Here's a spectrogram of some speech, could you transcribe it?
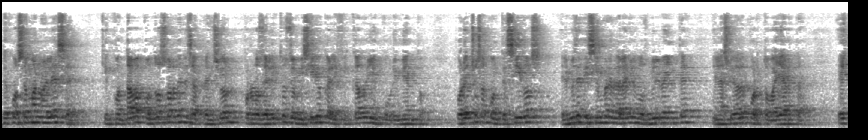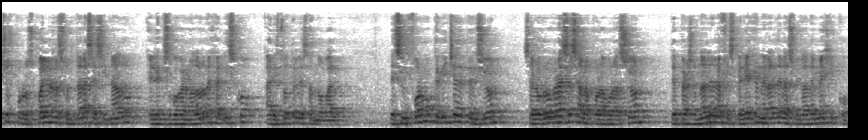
de José Manuel S., quien contaba con dos órdenes de aprehensión por los delitos de homicidio calificado y encubrimiento, por hechos acontecidos el mes de diciembre del año 2020 en la ciudad de Puerto Vallarta, hechos por los cuales resultara asesinado el exgobernador de Jalisco, Aristóteles Sandoval. Les informo que dicha detención se logró gracias a la colaboración de personal de la Fiscalía General de la Ciudad de México,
